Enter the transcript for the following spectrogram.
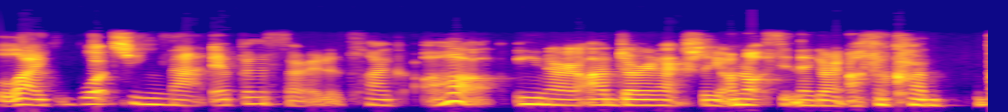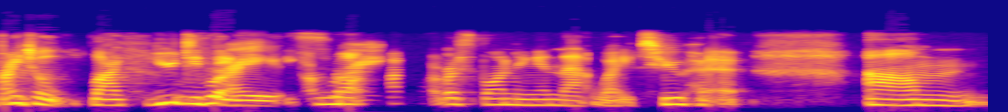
Like watching that episode, it's like, oh, you know, I don't actually, I'm not sitting there going, oh, for God, Rachel, like you did Right, this. I'm not. I'm not responding in that way to her. Um,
